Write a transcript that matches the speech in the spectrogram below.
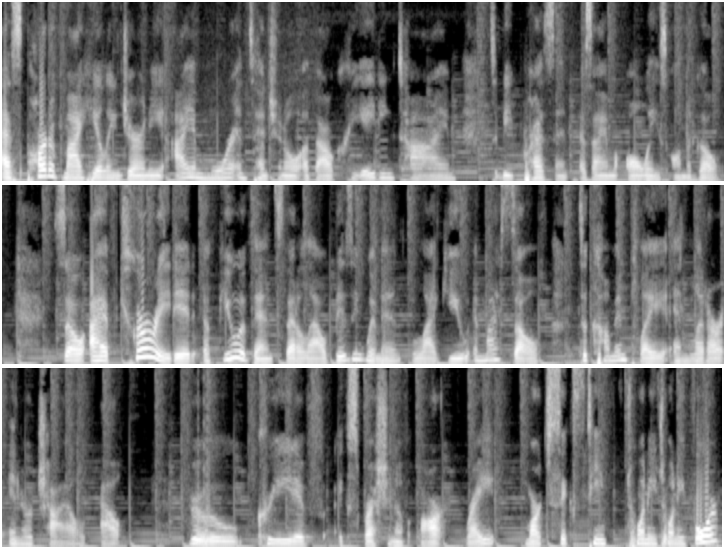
As part of my healing journey, I am more intentional about creating time to be present as I am always on the go. So, I have curated a few events that allow busy women like you and myself to come and play and let our inner child out through creative expression of art, right? March 16th, 2024,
